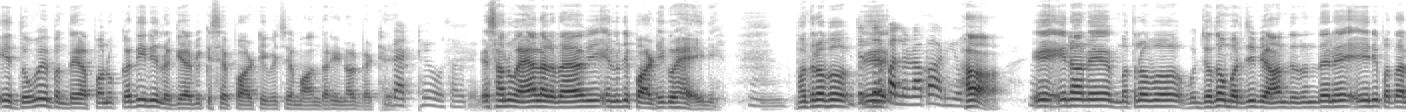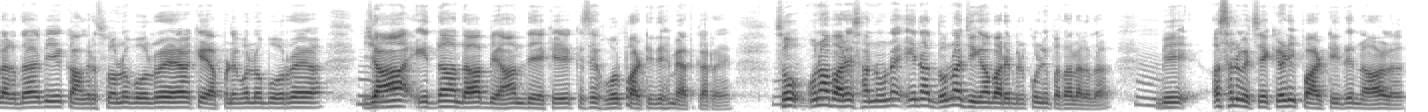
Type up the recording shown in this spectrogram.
ਇਹ ਦੋਵੇਂ ਬੰਦੇ ਆਪਾਂ ਨੂੰ ਕਦੀ ਨਹੀਂ ਲੱਗਿਆ ਵੀ ਕਿਸੇ ਪਾਰਟੀ ਵਿੱਚ ਇਮਾਨਦਾਰੀ ਨਾਲ ਬੈਠੇ। ਬੈਠੇ ਹੋ ਸਕਦੇ ਨੇ। ਇਹ ਸਾਨੂੰ ਐ ਲੱਗਦਾ ਹੈ ਵੀ ਇਹਨਾਂ ਦੀ ਪਾਰਟੀ ਕੋਈ ਹੈ ਹੀ ਨਹੀਂ। ਮਤਲਬ ਜਿੱਧਰ ਪੱਲੜਾ ਪਹਾੜੀ ਹੋ ਹਾਂ ਇਹ ਇਹਨਾਂ ਨੇ ਮਤਲਬ ਜਦੋਂ ਮਰਜ਼ੀ ਬਿਆਨ ਦੇ ਦਿੰਦੇ ਨੇ, ਇਹ ਨਹੀਂ ਪਤਾ ਲੱਗਦਾ ਵੀ ਇਹ ਕਾਂਗਰਸ ਵੱਲੋਂ ਬੋਲ ਰਹੇ ਆ ਕਿ ਆਪਣੇ ਵੱਲੋਂ ਬੋਲ ਰਹੇ ਆ ਜਾਂ ਇਦਾਂ ਦਾ ਬਿਆਨ ਦੇ ਕੇ ਕਿਸੇ ਹੋਰ ਪਾਰਟੀ ਦੀ ਹਮਾਇਤ ਕਰ ਰਹੇ ਸੋ ਉਹਨਾਂ ਬਾਰੇ ਸਾਨੂੰ ਨਾ, ਇਹਨਾਂ ਦੋਨਾਂ ਚੀਜ਼ਾਂ ਬਾਰੇ ਬਿਲਕੁਲ ਨਹੀਂ ਪਤਾ ਲੱਗਦਾ ਵੀ ਅਸਲ ਵਿੱਚ ਇਹ ਕਿਹੜੀ ਪਾਰਟੀ ਦੇ ਨਾਲ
